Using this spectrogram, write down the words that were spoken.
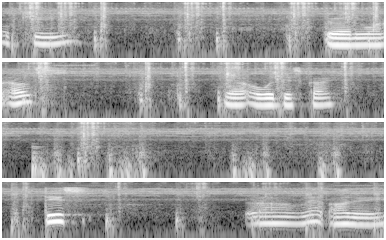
Okay. anyone else? Yeah, over this guy. This. Uh, where are they?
